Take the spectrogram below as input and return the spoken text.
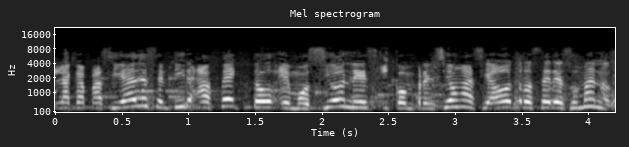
la capacidad de sentir afecto, emociones y comprensión hacia otros seres humanos.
